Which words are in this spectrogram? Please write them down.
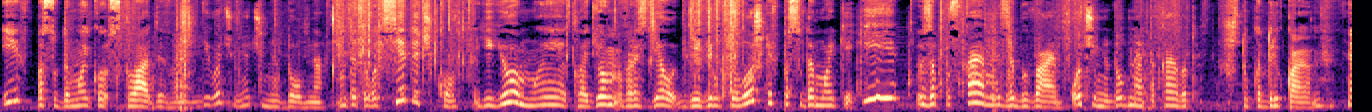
и в посудомойку складываем. И очень-очень удобно. Вот эту вот сеточку, ее мы кладем в раздел, где вилки, ложки в посудомойке. И запускаем и забываем. Очень удобная такая вот штука-дрюка.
